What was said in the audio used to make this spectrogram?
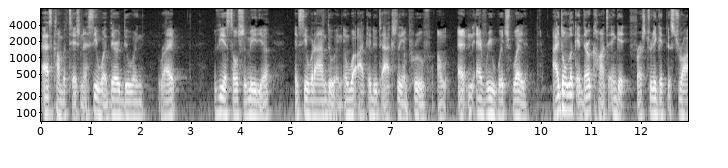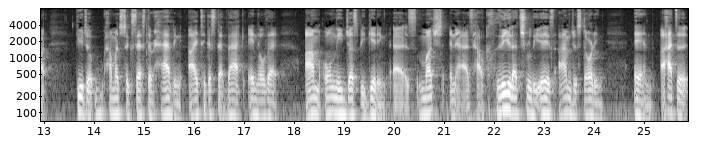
as competition, I see what they're doing, right, via social media, and see what I'm doing and what I could do to actually improve um, in every which way. I don't look at their content and get frustrated, get distraught due to how much success they're having. I take a step back and know that I'm only just beginning as much and as how clear that truly is. I'm just starting. And I had to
